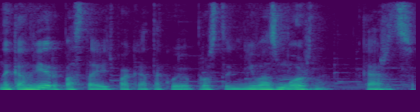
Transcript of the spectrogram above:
На конвейер поставить пока такое просто невозможно, кажется.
